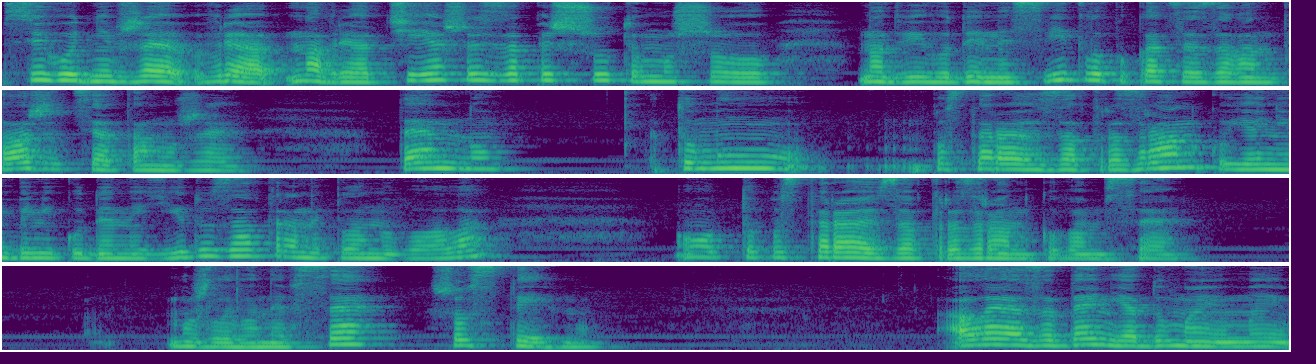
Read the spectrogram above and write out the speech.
Сьогодні вже вряд, навряд чи я щось запишу, тому що на дві години світло, поки це завантажиться, там уже темно. Тому постараюсь завтра зранку. Я ніби нікуди не їду завтра, не планувала. От, то постараюсь завтра зранку вам все, можливо, не все, що встигну. Але за день, я думаю, ми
